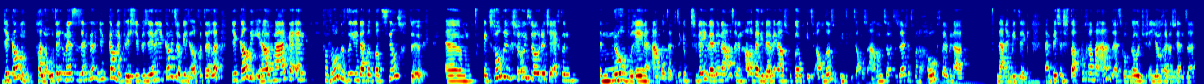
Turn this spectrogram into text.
je kan hallo tegen mensen zeggen, je kan een quizje bezinnen, je kan iets over jezelf vertellen, je kan die inhoud maken en vervolgens doe je inderdaad dat, dat stilstuk. Um, kijk, zorg sowieso dat je echt een een no-brainer aanbod hebt. Dus ik heb twee webinars en in allebei die webinars verkoop ik iets anders, of bied ik iets anders aan om het zo te zeggen. Dus mijn hoofdwebinar, daarin bied ik mijn business startprogramma aan. Dus echt voor coaches en yogadocenten,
